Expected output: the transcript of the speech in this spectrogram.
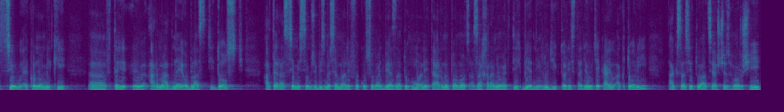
silu ekonomiky v tej armádnej oblasti dosť. A teraz si myslím, že by sme sa mali fokusovať viac na tú humanitárnu pomoc a zachraňovať tých biedných ľudí, ktorí stade utekajú a ktorí, ak sa situácia ešte zhorší,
